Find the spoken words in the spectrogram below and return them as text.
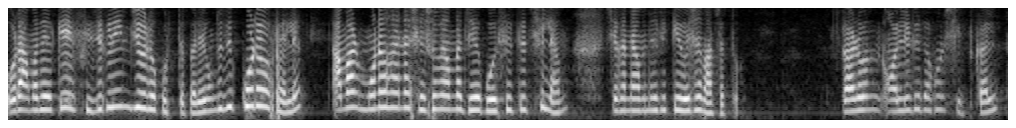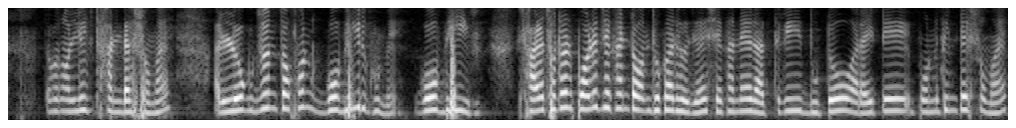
ওরা আমাদেরকে ফিজিক্যালি ইনজিওরও করতে পারে। এবং যদি করেও ফেলে, আমার মনে হয় না সে সময় আমরা যে পরিস্থিতিতে ছিলাম, সেখানে আমাদেরকে কেউ এসে বাঁচাতো। কারণ অলরেডি তখন শীতকাল, তখন অলরেডি ঠান্ডার সময়, আর লোকজন তখন গভীর ঘুমে, গভীর। সাড়ে ছটার পরে যেখানটা অন্ধকার হয়ে যায়, সেখানে রাত্রি দুটো, আড়াইটে, পৌনে তিনটের সময়,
